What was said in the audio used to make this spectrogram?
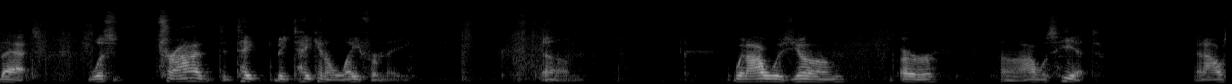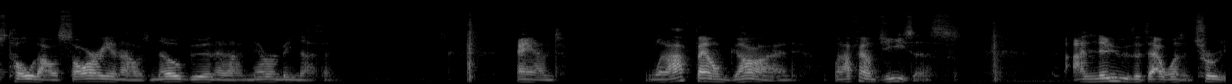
that was tried to take be taken away from me um, when I was young, er, uh, I was hit, and I was told I was sorry and I was no good and I'd never be nothing. And when I found God, when I found Jesus, I knew that that wasn't true.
